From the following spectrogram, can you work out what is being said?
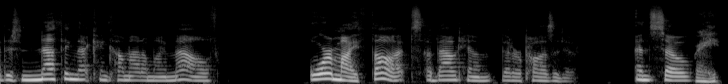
there's nothing that can come out of my mouth or my thoughts about him that are positive. And so right.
